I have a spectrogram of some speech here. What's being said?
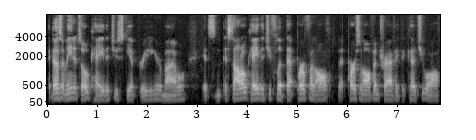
It doesn't mean it's okay that you skipped reading your Bible. It's it's not okay that you flipped that person off that person off in traffic that cut you off.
